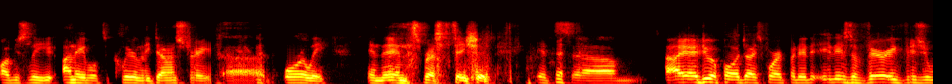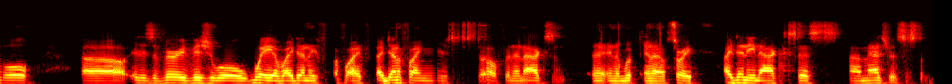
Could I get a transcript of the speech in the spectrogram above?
obviously unable to clearly demonstrate uh, orally in, the, in this presentation. It's um, I, I, do apologize for it, but it, it is a very visual. Uh, it is a very visual way of, identif- of identifying yourself in an accent in a, in a sorry identity and access uh, management system.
